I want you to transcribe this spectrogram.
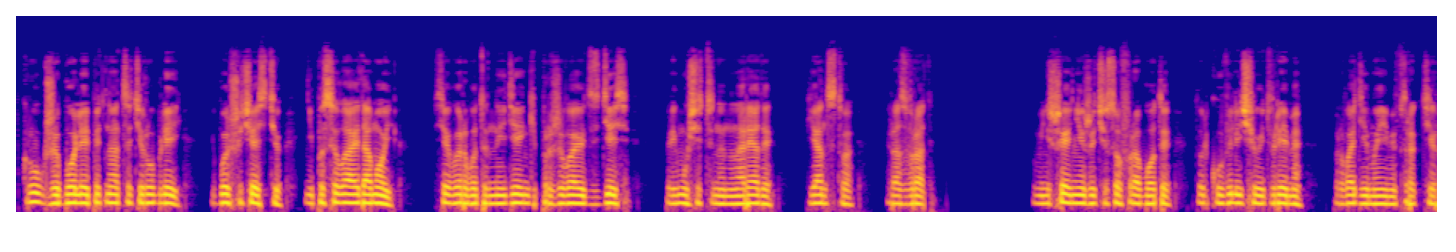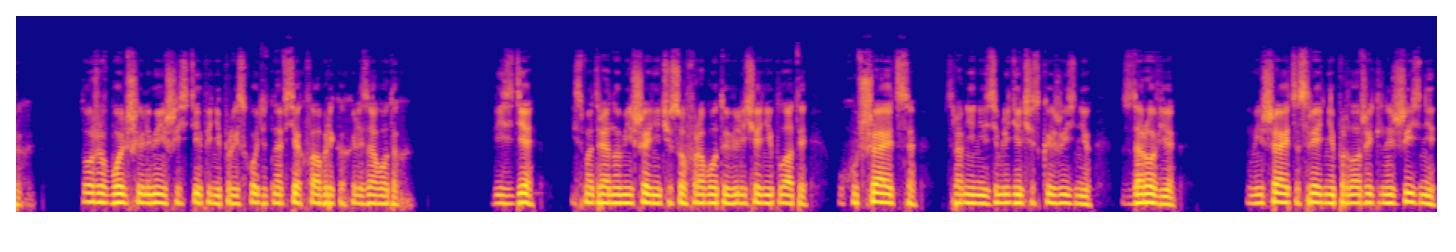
В круг же более 15 рублей, и большей частью, не посылая домой. Все выработанные деньги проживают здесь, преимущественно на наряды, пьянство и разврат. Уменьшение же часов работы только увеличивает время, проводимое ими в трактирах. Тоже в большей или меньшей степени происходит на всех фабриках или заводах. Везде, Несмотря на уменьшение часов работы и увеличение платы, ухудшается, в сравнении с земледельческой жизнью здоровье, уменьшается средняя продолжительность жизни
